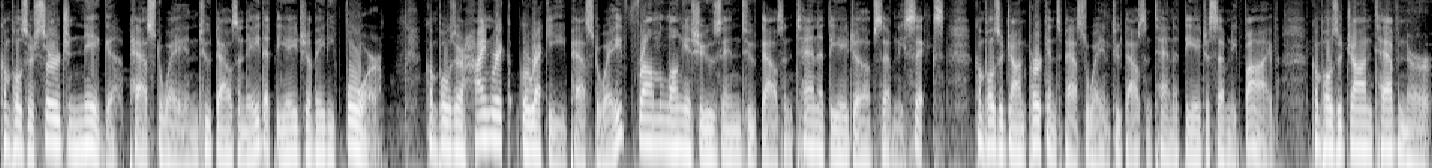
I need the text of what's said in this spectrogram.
Composer Serge Nigg passed away in 2008 at the age of 84. Composer Heinrich Gorecki passed away from lung issues in 2010 at the age of 76. Composer John Perkins passed away in 2010 at the age of 75. Composer John Tavener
